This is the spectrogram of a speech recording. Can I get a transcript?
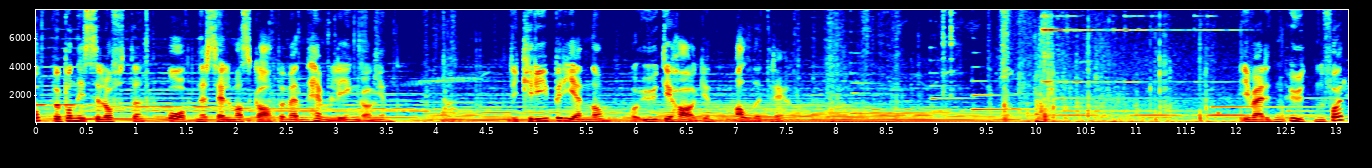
Oppe på nisseloftet åpner Selma skapet med den hemmelige inngangen. De kryper gjennom og ut i hagen, alle tre. I verden utenfor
